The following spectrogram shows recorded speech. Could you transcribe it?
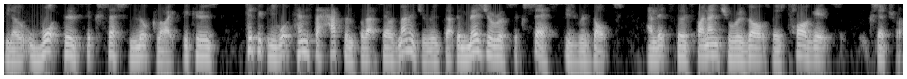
You know, what does success look like? Because typically what tends to happen for that sales manager is that the measure of success is results and it's those financial results, those targets, etc.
